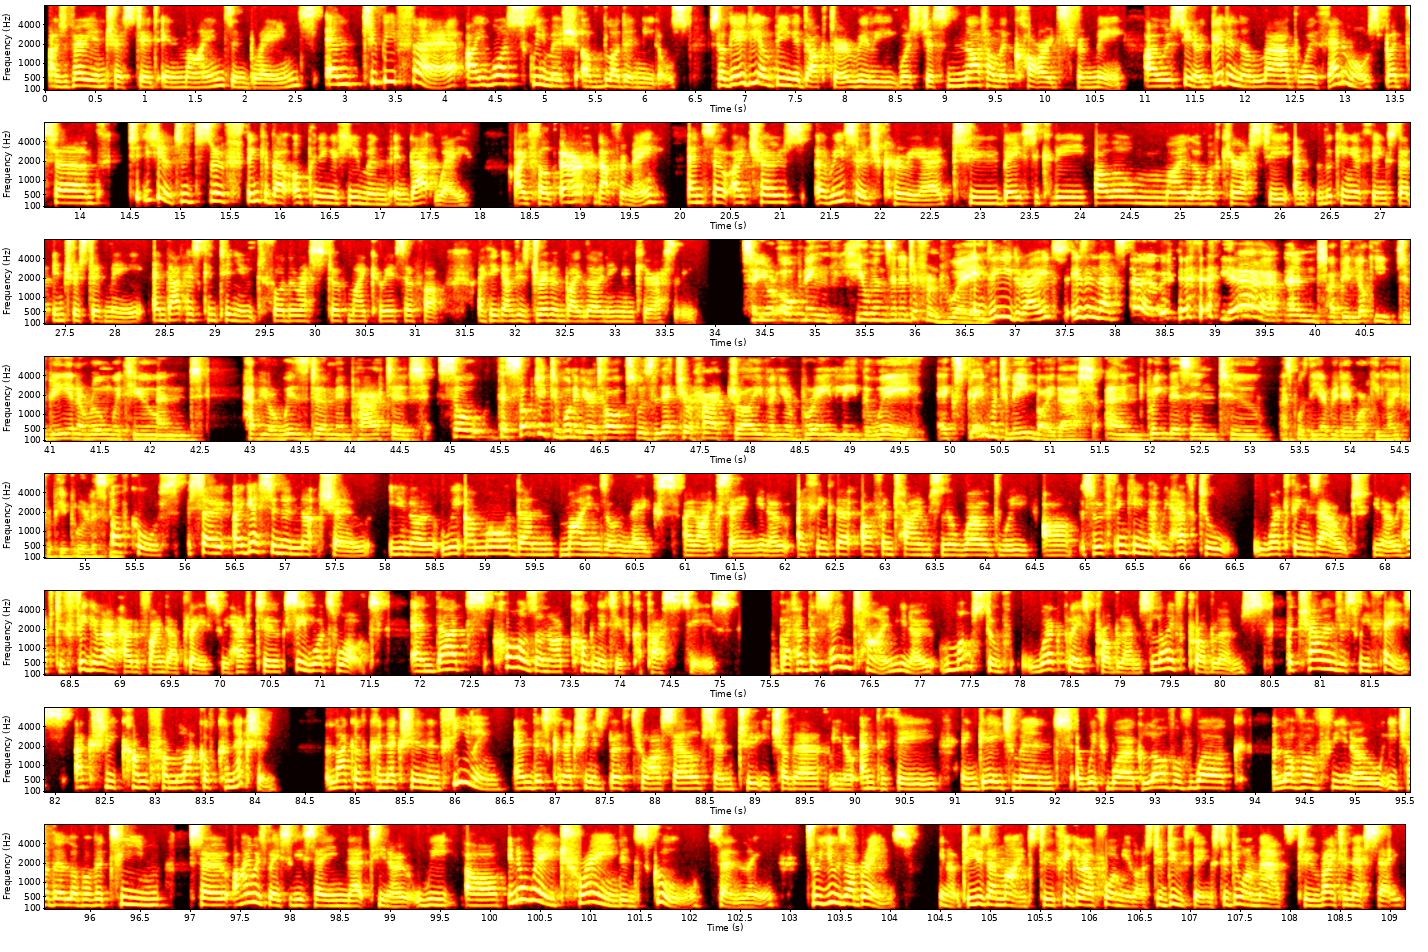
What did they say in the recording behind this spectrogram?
I was very interested in minds and brains. And to be fair, I was squeamish of blood and needles. So the idea of being a doctor really was just not on the cards for me. I was, you know, good in the lab with animals, but um, to, you know, to sort of think about opening a human in that way, I felt, not for me. And so I chose a research career to basically follow my love of curiosity and looking at things that interested me. And that has continued for the rest of my career so far. I think I'm just driven by learning and curiosity. So you're opening humans in a different way. Indeed, right? Isn't that so? yeah. And I've been lucky to be in a room with you and have your wisdom imparted. So, the subject of one of your talks was let your heart drive and your brain lead the way. Explain what you mean by that and bring this into, I suppose, the everyday working life for people who are listening. Of course. So, I guess in a nutshell, you know, we are more than minds on legs. I like saying, you know, I think that oftentimes in the world we are sort of thinking that we have to work things out. You know, we have to figure out how to find our place. We have to see what's what. And that calls on our cognitive capacities. But at the same time, you know, most of workplace problems, life problems, the challenges we face actually come from lack of connection, lack of connection and feeling. And this connection is both to ourselves and to each other, you know, empathy, engagement with work, love of work, a love of, you know, each other, love of a team. So I was basically saying that, you know, we are in a way trained in school, certainly, to use our brains, you know, to use our minds, to figure out formulas, to do things, to do our maths, to write an essay.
